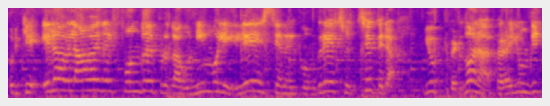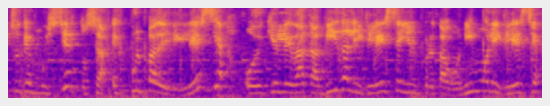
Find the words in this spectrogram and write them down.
porque él hablaba en el fondo del protagonismo de la iglesia, en el Congreso, etcétera. Yo, perdona, pero hay un dicho que es muy cierto, o sea, ¿es culpa de la iglesia o de quién le da cabida a la iglesia y el protagonismo a la iglesia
